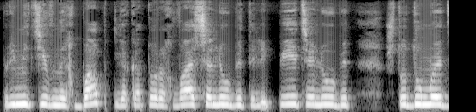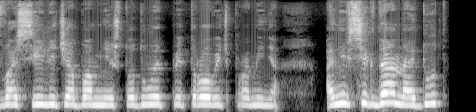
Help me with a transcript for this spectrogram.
примитивных баб, для которых Вася любит или Петя любит, что думает Васильевич обо мне, что думает Петрович про меня. Они всегда найдут,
